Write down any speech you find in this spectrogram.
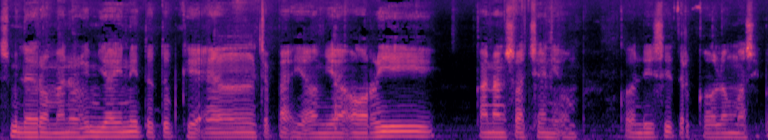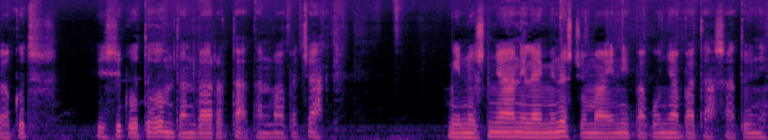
Bismillahirrahmanirrahim. Ya ini tutup GL cepat ya om. Ya ori kanan saja nih om. Kondisi tergolong masih bagus. Fisik utuh om tanpa retak tanpa pecah. Minusnya nilai minus cuma ini pakunya patah satu nih.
